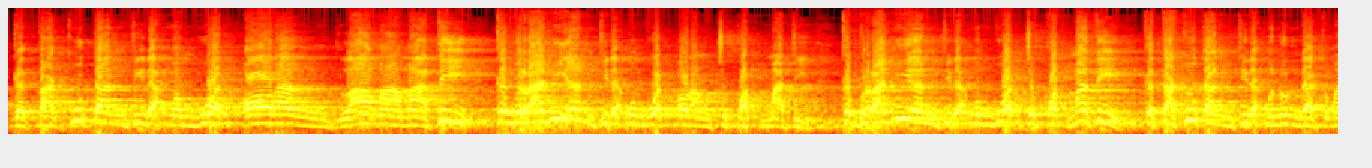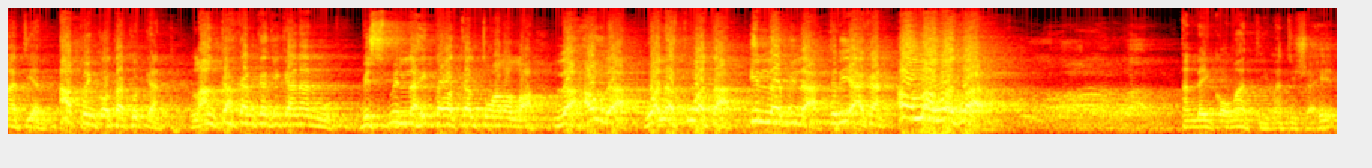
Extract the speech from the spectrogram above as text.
Ketakutan tidak membuat orang lama mati. Keberanian tidak membuat orang cepat mati. Keberanian tidak membuat cepat mati. Ketakutan tidak menunda kematian. Apa yang kau takutkan? Langkahkan kaki kananmu. Bismillahirrahmanirrahim La haula wa la quwata illa billah. Teriakan Allahu Akbar. Andai kau mati, mati syahid.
